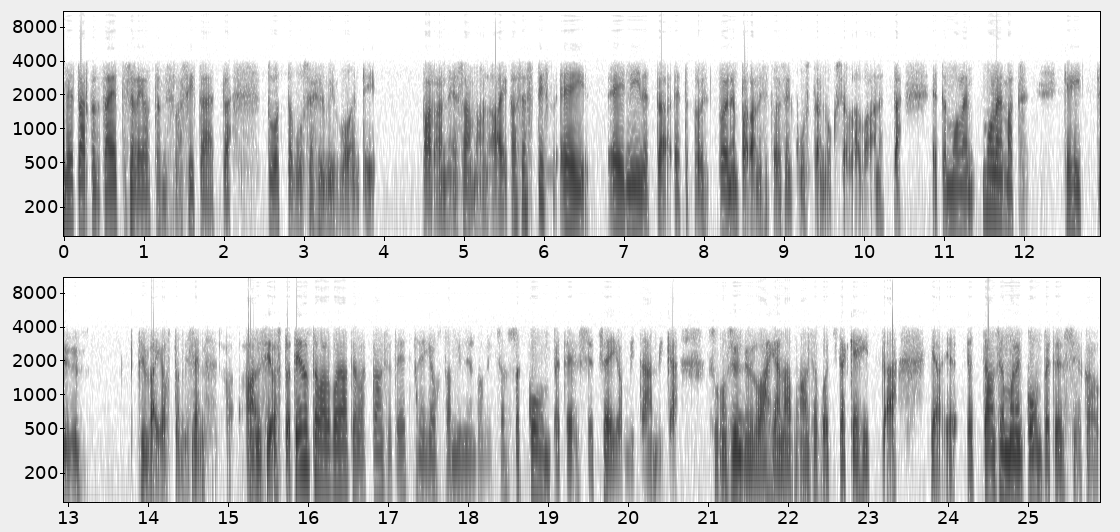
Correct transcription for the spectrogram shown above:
me tarkoitetaan eettisellä johtamisella sitä, että tuottavuus ja hyvinvointi paranee samanaikaisesti. Ei, ei niin, että, että toinen paranisi toisen kustannuksella, vaan että, että mole, molemmat kehittyy hyvän johtamisen ansiosta. Tietyllä tavalla voi ajatella myös, että eettinen johtaminen on itse asiassa kompetenssi, että se ei ole mitään, mikä sulla on synnyinlahjana, vaan sä voit sitä kehittää. Ja, ja, ja tämä on semmoinen kompetenssi, joka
